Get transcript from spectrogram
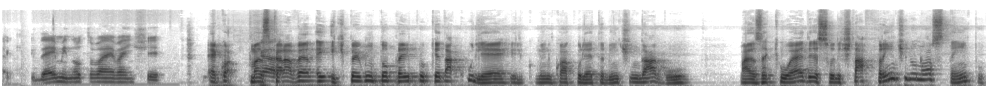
Daqui 10 minutos vai, vai encher. É, mas cara, o cara, ele te perguntou pra ele por que da colher. Ele comendo com a colher também te indagou. Mas é que o Ederson, ele está à frente do nosso tempo.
